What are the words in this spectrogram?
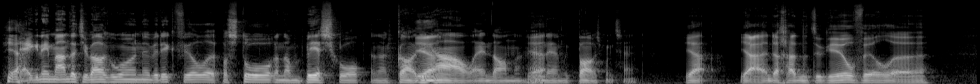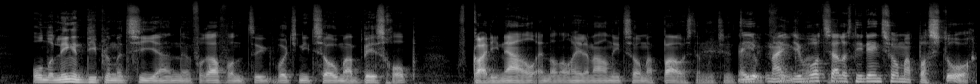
Ja, ik neem aan dat je wel gewoon, weet ik veel, pastoor en dan bisschop en dan kardinaal en dan Ja. uiteindelijk paus moet zijn. Ja, ja, en daar gaat natuurlijk heel veel onderlinge diplomatie aan eh, vooraf. Want natuurlijk word je niet zomaar bisschop of kardinaal en dan al helemaal niet zomaar paus. Dan moet je Nee, natuurlijk... je, maar je wordt zelfs niet eens zomaar pastoor.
